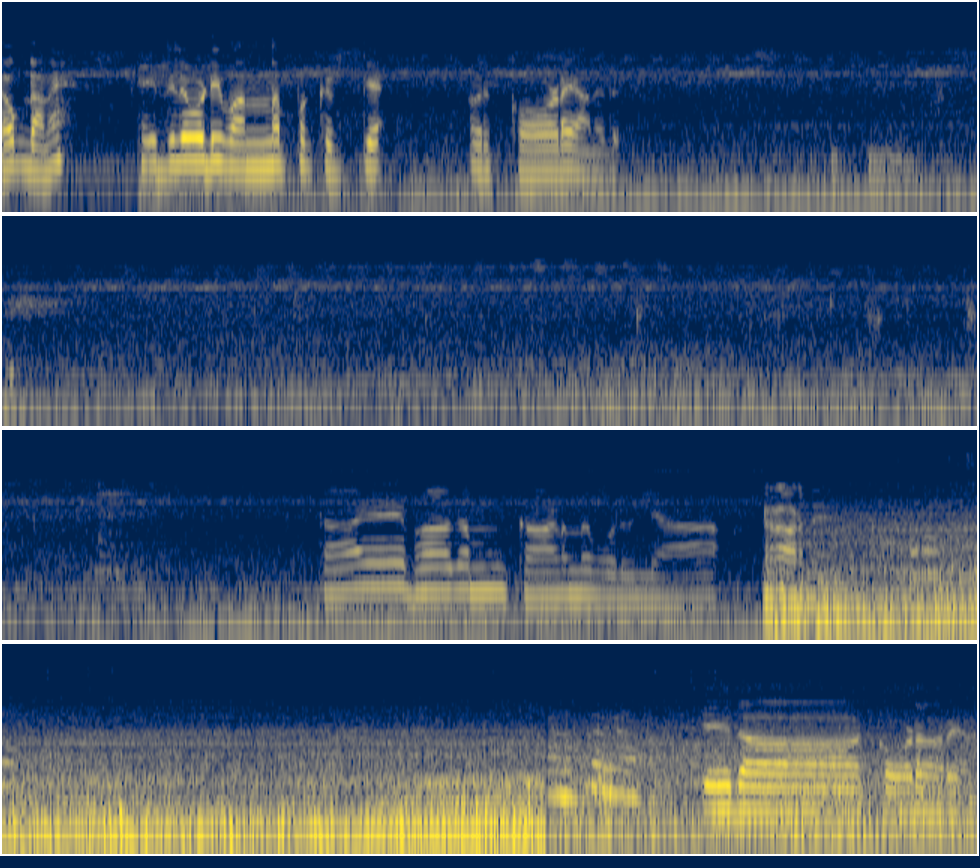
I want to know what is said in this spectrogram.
ലോക്ക്ഡാണേ ഇതിലൂടെ വന്നപ്പോൾ കിട്ടിയ ഒരു കോടയാണിത്. താഴെ ഭാഗം കാണുന്ന പോലുമില്ല. ഏതാ കോട അറിയാം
